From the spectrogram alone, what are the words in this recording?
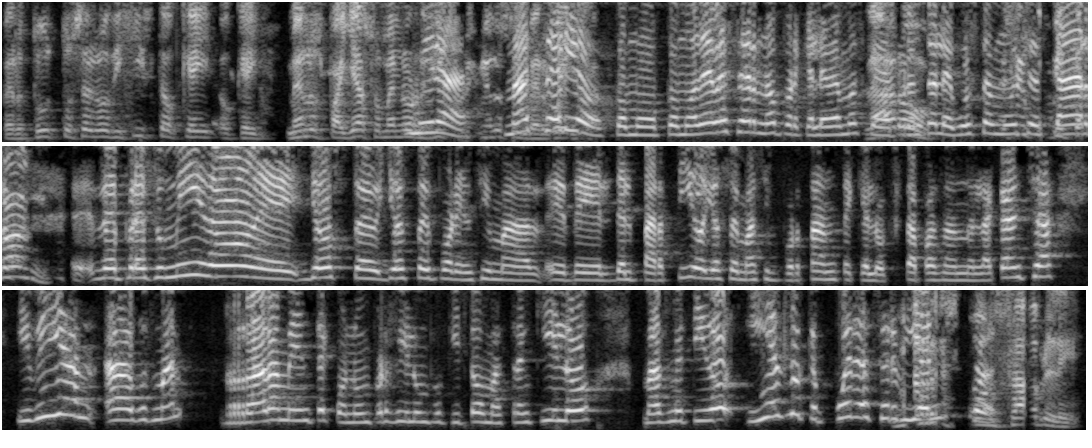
pero tú, tú se lo dijiste, ok, ok. Menos payaso, menos Mira, más serio, como, como debe ser, ¿no? Porque le vemos que de pronto le gusta mucho estar eh, de presumido, de yo estoy, yo estoy por encima del partido, yo soy más importante que lo que está pasando en la cancha. Y vi a Guzmán raramente con un perfil un poquito más tranquilo, más metido, y es lo que puede hacer bien. Responsable.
